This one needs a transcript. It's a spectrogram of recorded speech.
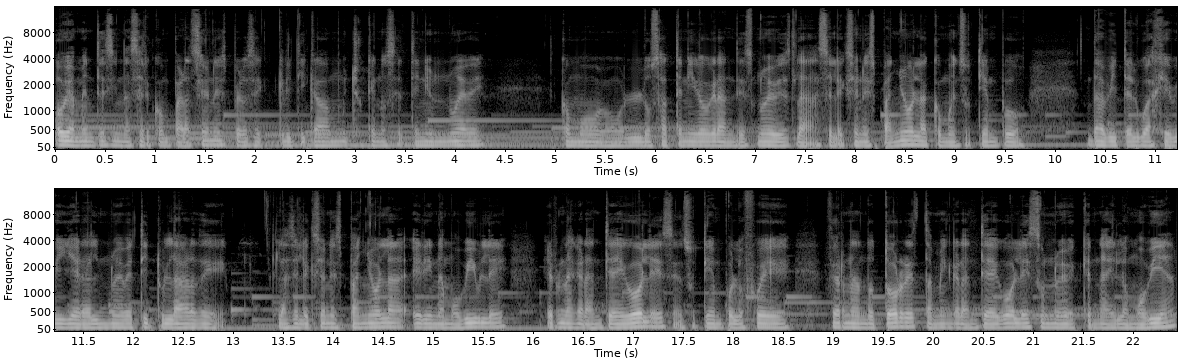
obviamente sin hacer comparaciones, pero se criticaba mucho que no se tenía un 9 como los ha tenido grandes nueve la selección española, como en su tiempo David El Guajevilla era el nueve titular de la selección española, era inamovible, era una garantía de goles, en su tiempo lo fue Fernando Torres, también garantía de goles, un nueve que nadie lo movía,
